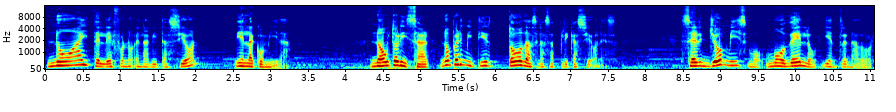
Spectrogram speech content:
No hay teléfono en la habitación ni en la comida. No autorizar, no permitir todas las aplicaciones. Ser yo mismo modelo y entrenador.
